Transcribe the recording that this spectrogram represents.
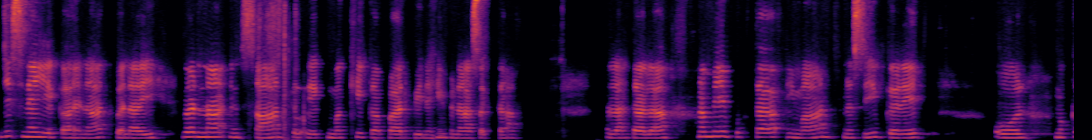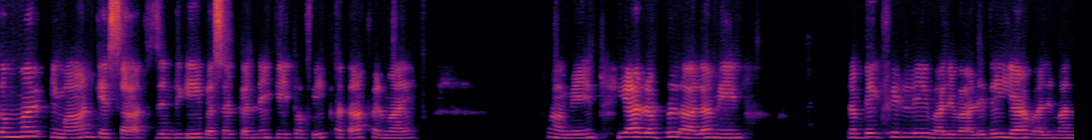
जिसने ये कायनात बनाई। वरना इंसान तो एक मक्खी का पार भी नहीं बना सकता। अल्लाह ताला हमें पुख्ता ईमान नसीब करे और मुकम्मल ईमान के साथ ज़िंदगी बसर करने की तोफीक अता फरमाए। आमीन। या रब्बुल आलमीन रब्बिक फिरली वाली वालिदैया, वाली मन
